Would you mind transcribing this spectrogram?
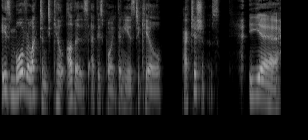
He's more reluctant to kill others at this point than he is to kill practitioners. Yeah,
